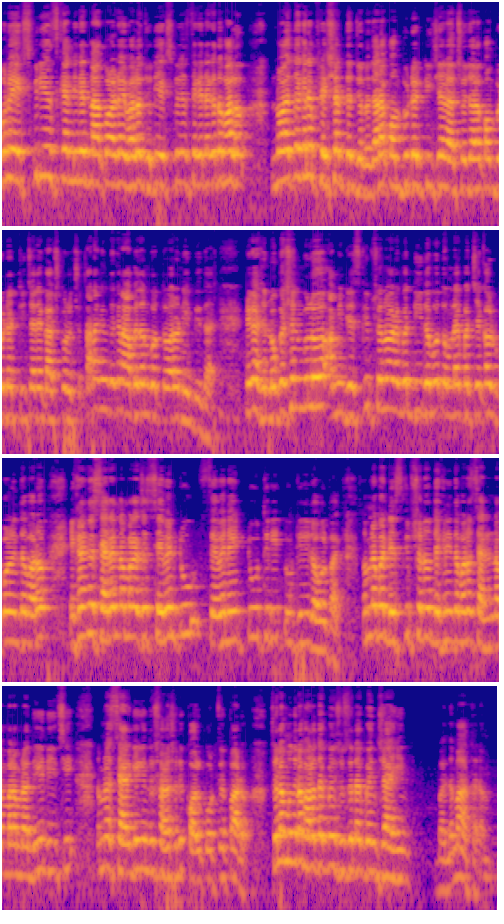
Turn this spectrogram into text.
কোনো এক্সপিরিয়েন্স ক্যান্ডিডেট না করাটাই ভালো। যদি এক্সপিরিয়েন্স থেকে থাকে তো ভালো। নয়তো এখানে ফ্রেশারদের জন্য, যারা কম্পিউটার টিচার আছো, যারা কম্পিউটার টিচারে কাজ করেছ, তারা কিন্তু এখানে আবেদন করতে পারো নির্দ্বিধায়। ঠিক আছে? লোকেশনগুলো আমি ডিসক্রিপশনেও একবার দিয়ে দেবো, তোমরা একবার চেক আউট করে নিতে পারো। এখানে যে স্যারের নাম্বার আছে seven two seven eight two three two three double five তোমরা একবার ডিসক্রিপশনেও দেখে নিতে পারো, স্যারের নাম্বার আমরা দিয়ে দিয়েছি। তোমরা স্যারকে কিন্তু সরাসরি কল করতে পারো। চলো বন্ধুরা, ভালো থাকবেন, সুস্থ থাকবেন। জয় হিন্দ, বন্দে মাতারাম।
